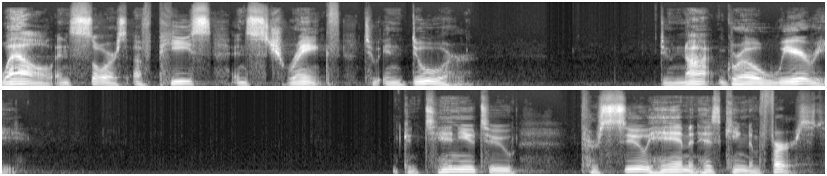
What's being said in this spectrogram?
well and source of peace and strength to endure. Do not grow weary. Continue to pursue Him and His kingdom first,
